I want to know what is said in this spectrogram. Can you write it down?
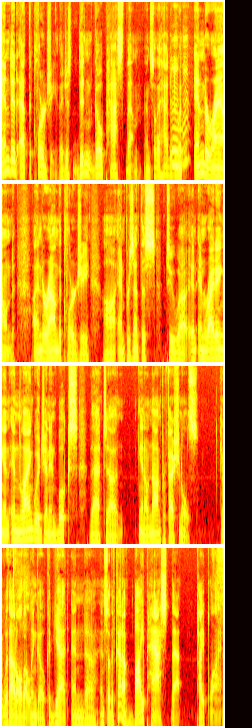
ended at the clergy. They just didn't go past them, and so they had to do mm-hmm. an end around, end around the clergy, uh, and present this to uh, in, in, writing and in language and in books that uh, you know non professionals without all that lingo could get, and uh, and so they've kind of bypassed that pipeline.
